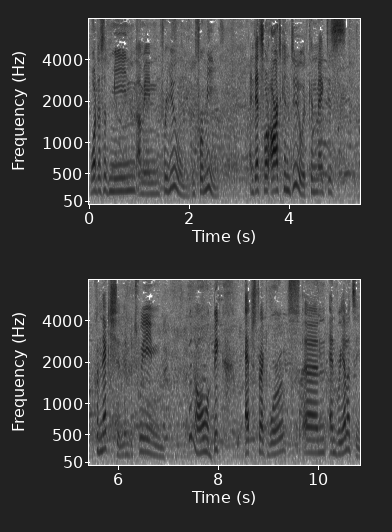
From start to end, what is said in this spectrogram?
what does it mean? I mean, for you and for me. And that's what art can do. It can make this connection in between, you know, big abstract words and, and reality.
